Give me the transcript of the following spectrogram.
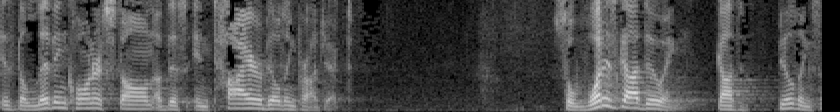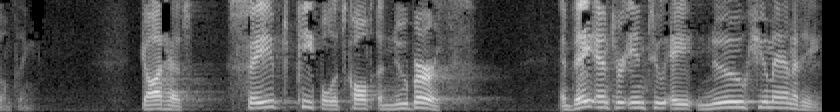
is the living cornerstone of this entire building project. So, what is God doing? God's building something. God has saved people. It's called a new birth. And they enter into a new humanity.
